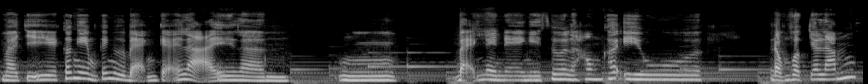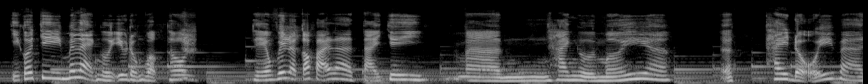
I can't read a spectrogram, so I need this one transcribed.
Mà chị có nghe một cái người bạn kể lại là um, bạn này nè ngày xưa là không có yêu động vật cho lắm chỉ có chi mới là người yêu động vật thôi. Thì không biết là có phải là tại chi mà hai người mới uh, thay đổi và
